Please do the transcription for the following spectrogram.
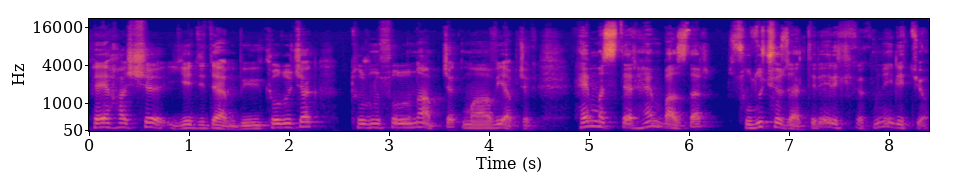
pH'ı 7'den büyük olacak. Turnusolu ne yapacak? Mavi yapacak. Hem asitler hem bazlar sulu çözeltileri elektrik akımını iletiyor.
